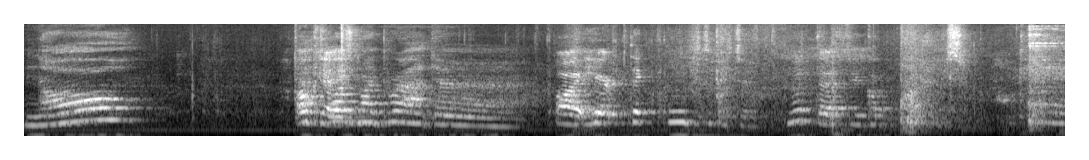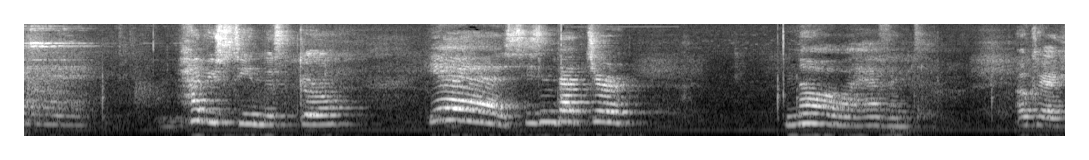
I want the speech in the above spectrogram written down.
No, Okay. that was my brother. Alright, here, take the pizza. Move that so you got questions. Okay. Have you seen this girl? Yes, isn't that your... No, I haven't. Okay.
